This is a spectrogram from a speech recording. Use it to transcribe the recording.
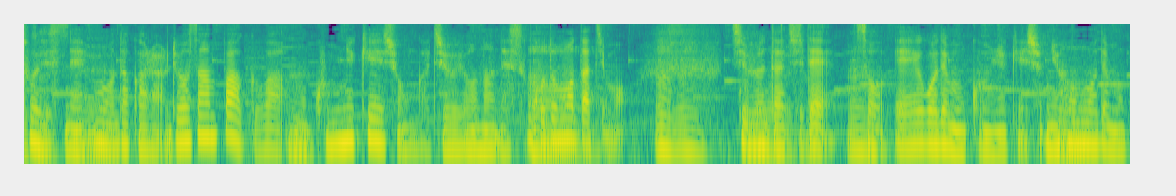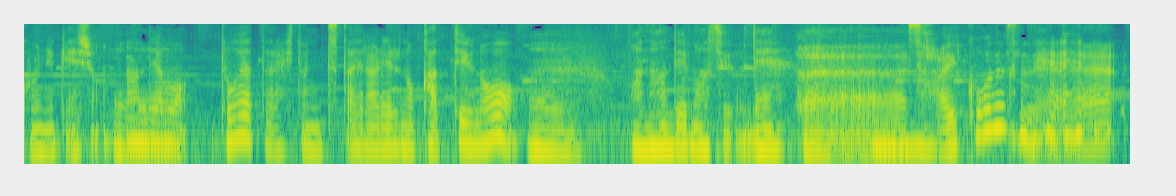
そうですすね。ねもうだから梁山パークはもうコミュニケーションが重要なんです、うん子どもたちも。うんうん。自分たちで、うんそう英語でもコミュニケーション日本語でもコミュニケーション、うん何でもどうやったら人に伝えられるのかっていうのをうん。学んでますよね。うん。最高ですね。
